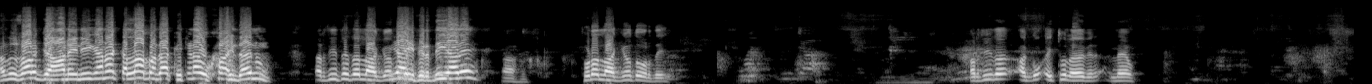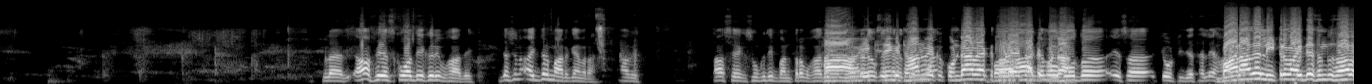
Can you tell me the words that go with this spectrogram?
ਸੰਧੂ ਸਾਹਿਬ ਜਾਣ ਹੀ ਨਹੀਂ ਕਹਿੰਦਾ ਕੱਲਾ ਬੰਦਾ ਖਿੱਚਣਾ ਔਖਾ ਹੁੰਦਾ ਇਹਨੂੰ। ਅਰਜੀਤ ਤੇ ਲੱਗ ਗਿਆ ਭਜਾਈ ਫਿਰਦੀ ਆ ਦੇ ਆਹੋ। ਥੋੜਾ ਲਾਗਿਓ ਤੋਰ ਦੇ। ਅਰਜੀਤ ਅੱਗੋਂ ਇੱਥੋਂ ਲੈ ਵੀਰ ਲੈ ਆਓ। ਲੈ ਆਹ ਫੇਸ ਕੁਆਲਿਟੀ ਇੱਕ ਵਾਰੀ ਵਿਖਾ ਦੇ। ਜਸ਼ਨ ਇੱਧਰ ਮਾਰ ਕੈਮਰਾ। ਆ ਸੇਕ ਸੁਖ ਦੀ ਬੰਤਰ ਵਿਖਾ ਦੇ ਹਾਂ ਇੱਕ ਸਿੰਘ ਕਿਸੇ ਠਾਹ ਨੂੰ ਇੱਕ ਕੁੰਡਾ ਵਾ ਇੱਕ ਥੋੜਾ 12 ਜਿਹਾ ਘੱਟ ਕੁੰਡਾ। ਦੁੱਧ ਇਸ ਝੋਟੀ ਦੇ ਥੱਲੇ 12 ਦਾ ਲੀਟਰ ਵਜਦੇ ਸੰਧੂ ਸਾਹਿਬ।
